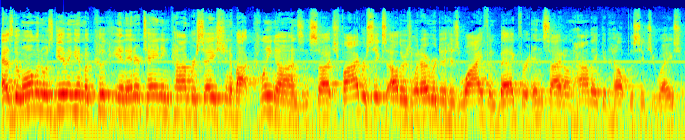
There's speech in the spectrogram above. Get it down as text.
As the woman was giving him a cookie and entertaining conversation about Klingons and such, five or six others went over to his wife and begged for insight on how they could help the situation.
